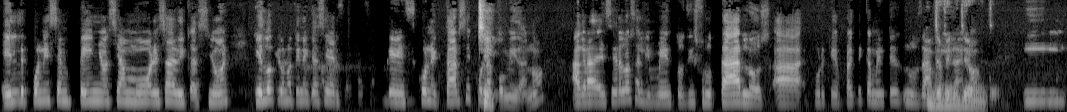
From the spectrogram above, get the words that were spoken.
él le pone ese empeño, ese amor, esa dedicación, que es lo que uno tiene que hacer, que es conectarse con Sí. la comida, ¿no? Agradecer a los alimentos, disfrutarlos, ah, porque prácticamente nos dan vida, ¿no? Definitivamente. y,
